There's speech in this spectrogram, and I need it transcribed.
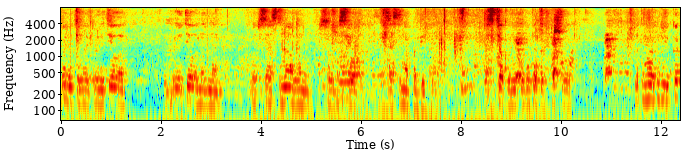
вылетело и пролетело, и пролетело над нами. Вот вся стена, вон, все без стекол. Вся стена побита. Стеклами как вот этот пошел. Поэтому я говорю, как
